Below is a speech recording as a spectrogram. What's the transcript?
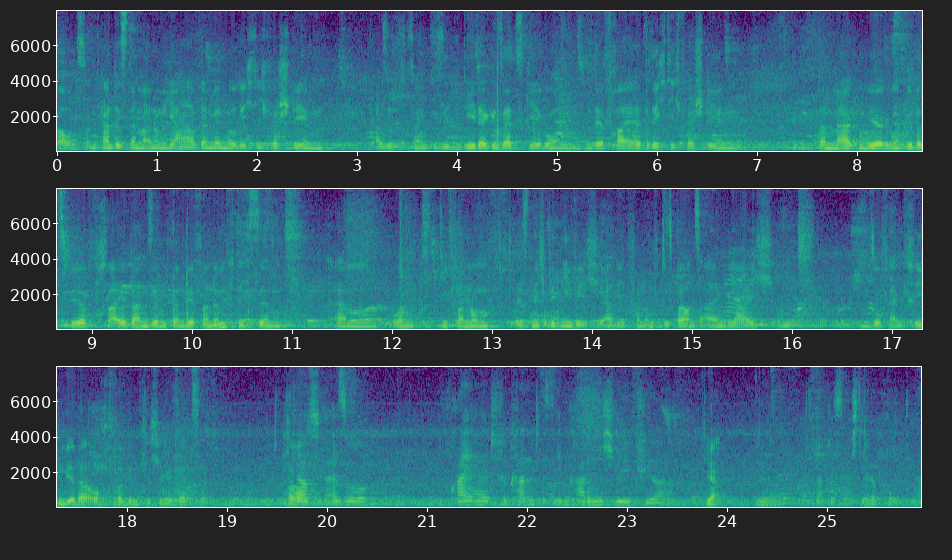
raus? Und Kant ist der Meinung, ja, wenn wir nur richtig verstehen, also sozusagen diese Idee der Gesetzgebung und der Freiheit richtig verstehen, dann merken wir irgendwie, dass wir frei dann sind, wenn wir vernünftig sind. Ähm, und die Vernunft ist nicht beliebig. Ja? Die Vernunft ist bei uns allen gleich. Und insofern kriegen wir da auch verbindliche Gesetze. Ich glaube, also Freiheit für Kant ist eben gerade nicht Willkür. Ja. Mhm. Ich glaube, das ist ein wichtiger ja. Punkt, ja.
